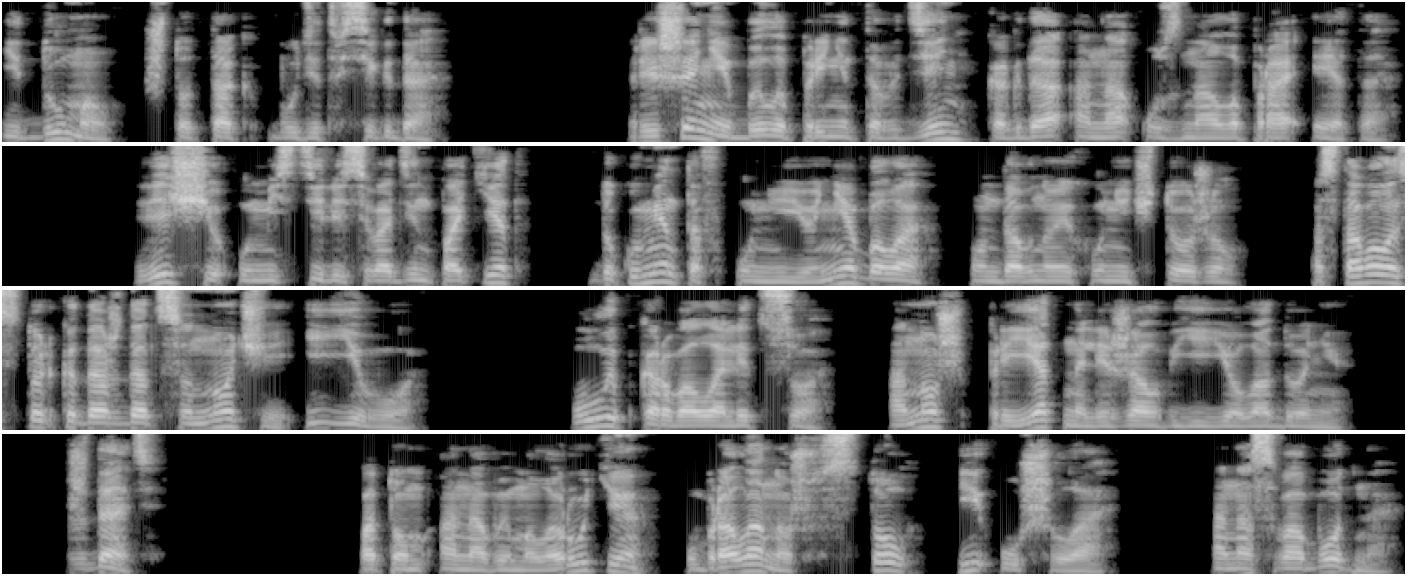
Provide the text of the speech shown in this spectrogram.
и думал, что так будет всегда. Решение было принято в день, когда она узнала про это. Вещи уместились в один пакет, документов у нее не было, он давно их уничтожил. Оставалось только дождаться ночи и его. Улыбка рвала лицо, а нож приятно лежал в ее ладони. Ждать. Потом она вымыла руки, убрала нож в стол и ушла. Она свободна.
